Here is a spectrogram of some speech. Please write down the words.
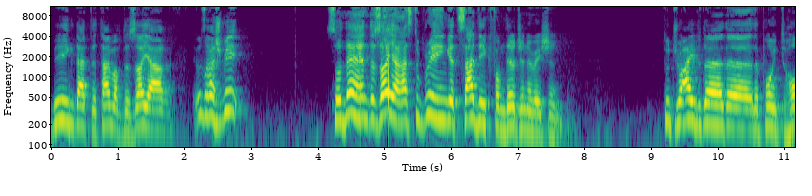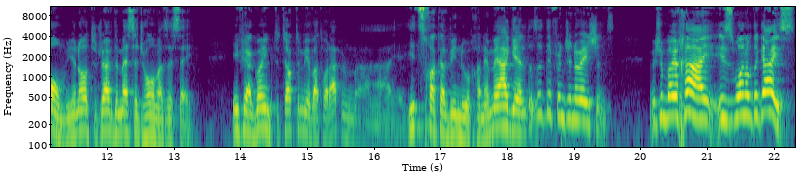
being that the time of the Zohar, it was Rashbi. So then the Zohar has to bring a tzaddik from their generation to drive the, the, the point home, you know, to drive the message home, as I say. If you are going to talk to me about what happened, uh, Yitzchak Avinu, Chanem those are different generations. Rishon Bar Yochai is one of the guys.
